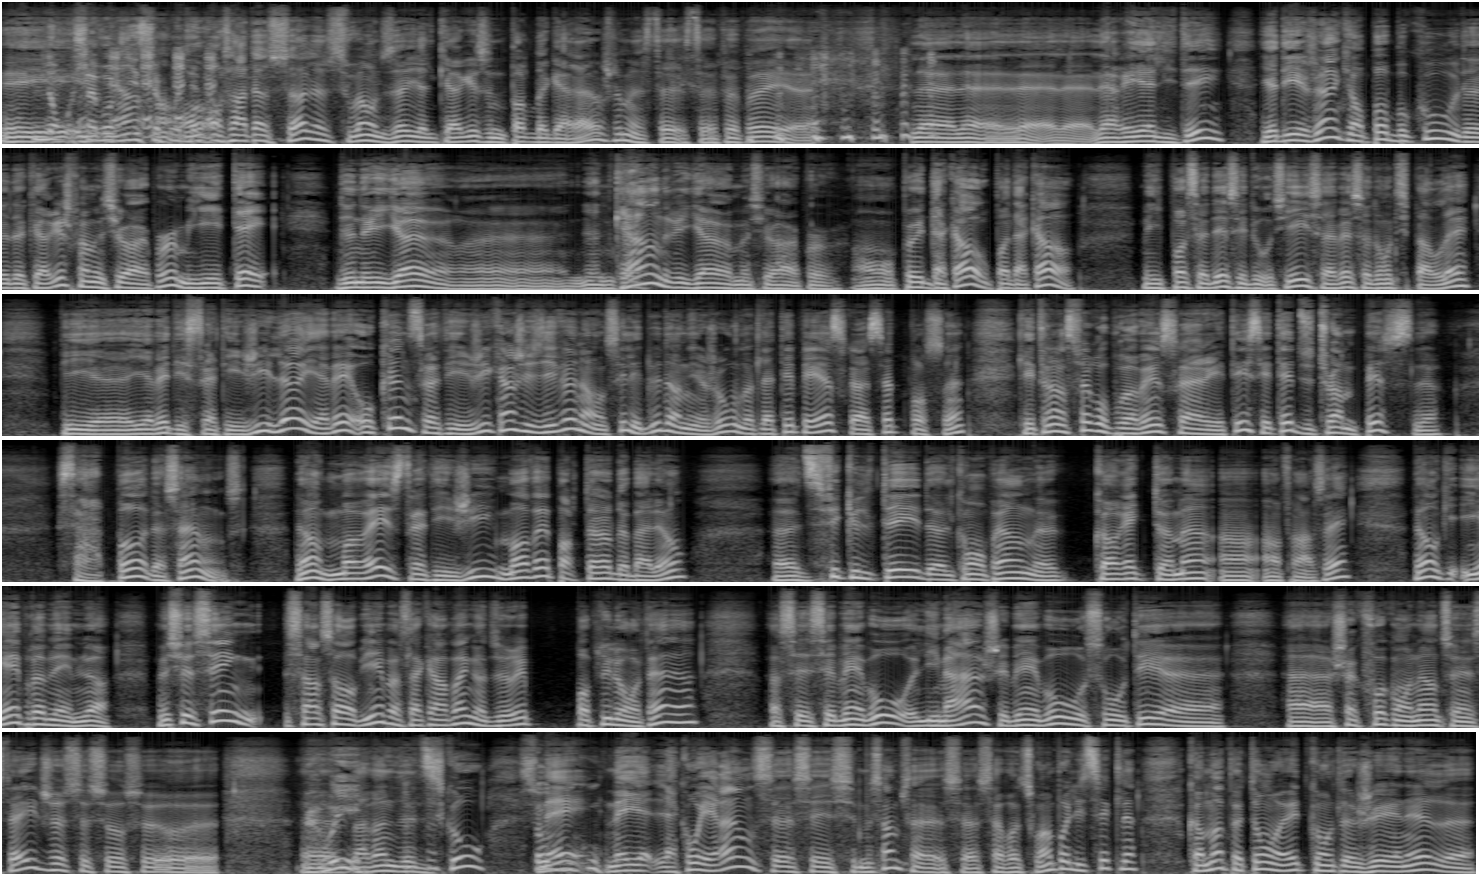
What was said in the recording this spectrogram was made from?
et- Non, ça va bien, on, on, s'entend sur ça, là. Souvent, on disait il y a le charisme une porte de garage, là, mais c'était à peu près euh, la, la, la, la- réalité. Il y a des gens qui n'ont pas beaucoup de, de charisme, je prends M. Harper, mais il était d'une rigueur, euh, d'une grande rigueur, M. Harper. On peut être d'accord ou pas d'accord, mais il possédait ses dossiers, il savait ce dont il parlait, puis euh, il y avait des stratégies. Là, il n'y avait aucune stratégie. Quand je les ai vus annoncer les deux derniers jours, là, que la TPS serait à 7 que les transferts aux provinces seraient arrêtés, c'était du Trumpiste, là. Ça n'a pas de sens. Donc, mauvaise stratégie, mauvais porteur de ballon. euh, difficulté de le comprendre correctement en, en français. Donc, il y a un problème là. Monsieur Singh s'en sort bien parce que la campagne a duré pas plus longtemps. Là. C'est bien beau l'image, c'est bien beau sauter euh, à chaque fois qu'on entre sur un stage, c'est sur, sur euh, Ben euh, oui. avant le discours. Mais, mais la cohérence, c'est, c'est- me semble, ça, ça, ça va de soi en politique. Là. Comment peut-on être contre le GNL euh,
